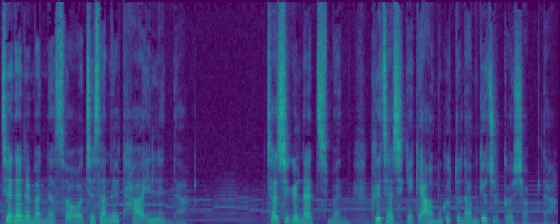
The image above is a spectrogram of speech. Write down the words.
재난을 만나서 재산을 다 잃는다. 자식을 낳지만 그 자식에게 아무것도 남겨줄 것이 없다.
